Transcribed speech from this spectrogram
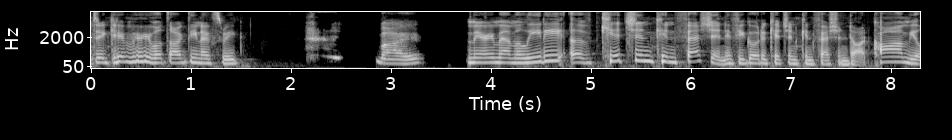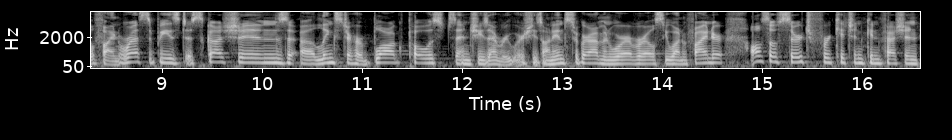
Take care, Mary. We'll talk to you next week. Bye. Mary Mammoliti of Kitchen Confession. If you go to kitchenconfession.com, you'll find recipes, discussions, uh, links to her blog posts, and she's everywhere. She's on Instagram and wherever else you want to find her. Also, search for Kitchen Confession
